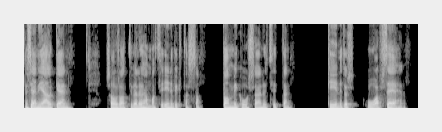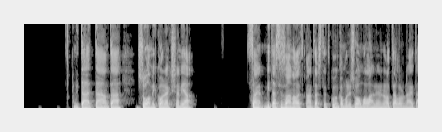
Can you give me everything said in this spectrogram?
Ja sen jälkeen Sousa otti vielä yhden matsin Invictassa tammikuussa ja nyt sitten kiinnitys ufc Niin tämä on tämä Suomi Connection ja sä, mitä sä sanoitkaan tästä, että kuinka moni suomalainen on otellut näitä?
